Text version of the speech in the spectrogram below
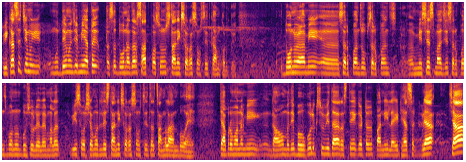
विकासाचे मुद्दे म्हणजे मी आता तसं दोन हजार सातपासून स्थानिक स्वराज्य संस्थेत काम करतो आहे दोन वेळा मी सरपंच उपसरपंच मिसेस माझी सरपंच म्हणून भूषवलेलं आहे. मला वीस वर्षामधले स्थानिक स्वराज्य संस्थेचा चांगला अनुभव आहे. त्याप्रमाणे मी गावामध्ये भौगोलिक सुविधा रस्ते गटर पाणी लाइट ह्या सगळ्या ज्या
